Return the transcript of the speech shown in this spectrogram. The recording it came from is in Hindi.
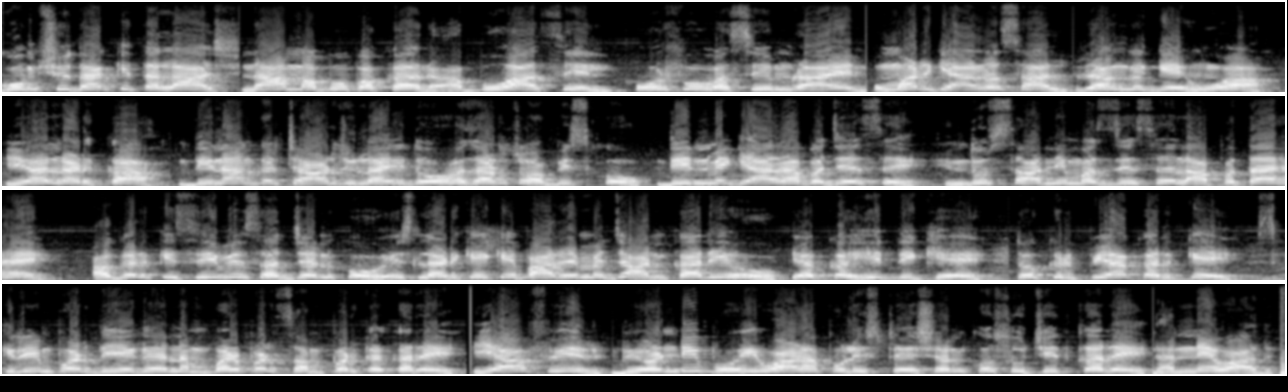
गुमशुदा की तलाश। नाम अबू बकर, अबू आसिन, उर्फ़ वसीम रायन, उम्र 11 साल, रंग गेहुआ। यह लड़का दिनांक 4 जुलाई 2024 को दिन में 11 बजे से हिंदुस्तानी मस्जिद से लापता है। अगर किसी भी सज्जन को इस लड़के के बारे में जानकारी हो या कहीं दिखे तो कृपया करके स्क्रीन पर दिए गए नंबर पर संपर्क करें या फिर भिवंडी भोईवाड़ा पुलिस स्टेशन को सूचित करें। धन्यवाद।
